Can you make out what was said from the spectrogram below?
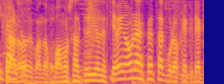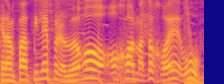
y claro, tanto. de cuando jugamos al trivial decía, venga, unos espectáculos que creía que eran fáciles, pero luego, ojo al matojo, ¿eh? Uf,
